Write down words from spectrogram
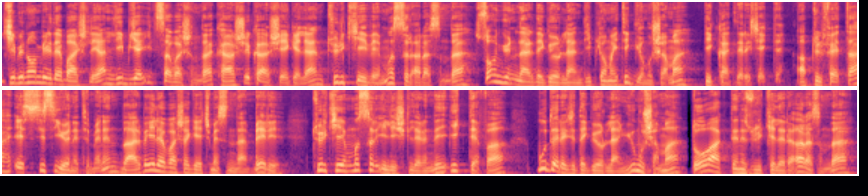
2011'de başlayan Libya İç Savaşı'nda karşı karşıya gelen Türkiye ve Mısır arasında son günlerde görülen diplomatik yumuşama dikkatleri çekti. Abdülfettah Es-Sisi yönetiminin darbeyle başa geçmesinden beri Türkiye-Mısır ilişkilerinde ilk defa bu derecede görülen yumuşama Doğu Akdeniz ülkeleri arasında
